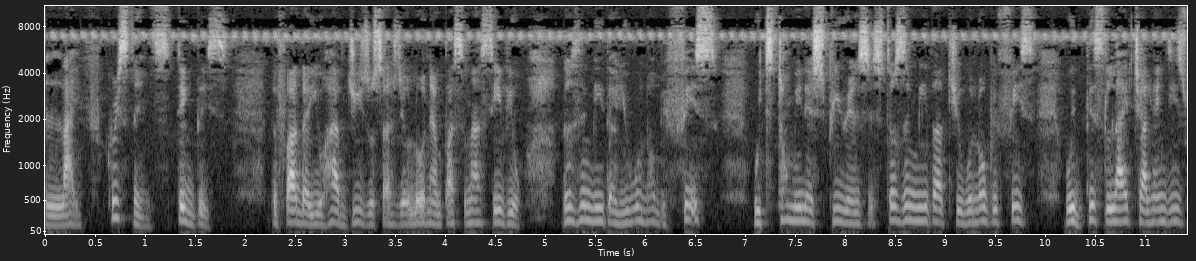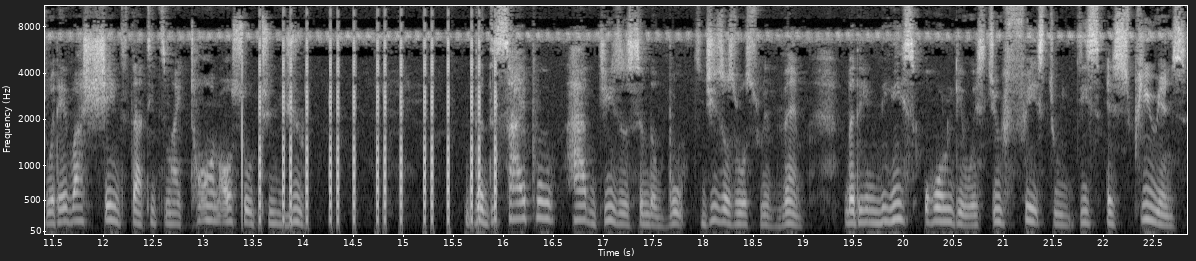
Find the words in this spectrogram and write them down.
life, Christians, take this. The fact that you have Jesus as your Lord and personal Savior doesn't mean that you will not be faced with storming experiences, doesn't mean that you will not be faced with these life challenges, whatever shades that it might turn also to you the disciple had Jesus in the boat. Jesus was with them. But in this all they were still faced with this experience.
